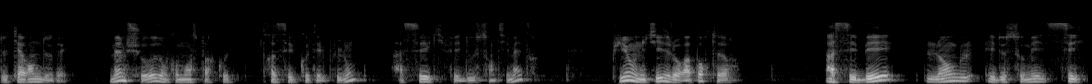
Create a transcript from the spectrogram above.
de 40 degrés. Même chose, on commence par tracer le côté le plus long, AC qui fait 12 cm, puis on utilise le rapporteur. ACB, l'angle est de sommet C,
